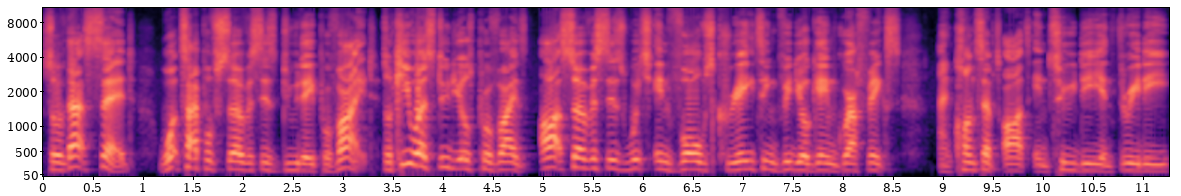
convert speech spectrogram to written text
So, with that said, what type of services do they provide? So Keyword Studios provides art services which involves creating video game graphics and concept art in 2D and 3D.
